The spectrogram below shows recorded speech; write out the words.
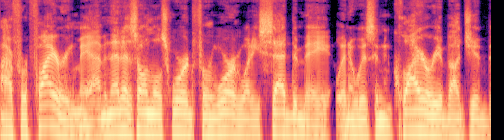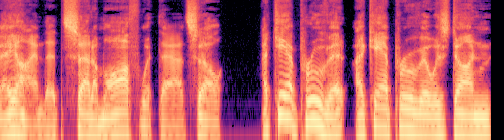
uh, for firing me. I mean, that is almost word for word what he said to me when it was an inquiry about Jim Boeheim that set him off with that. So I can't prove it. I can't prove it was done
